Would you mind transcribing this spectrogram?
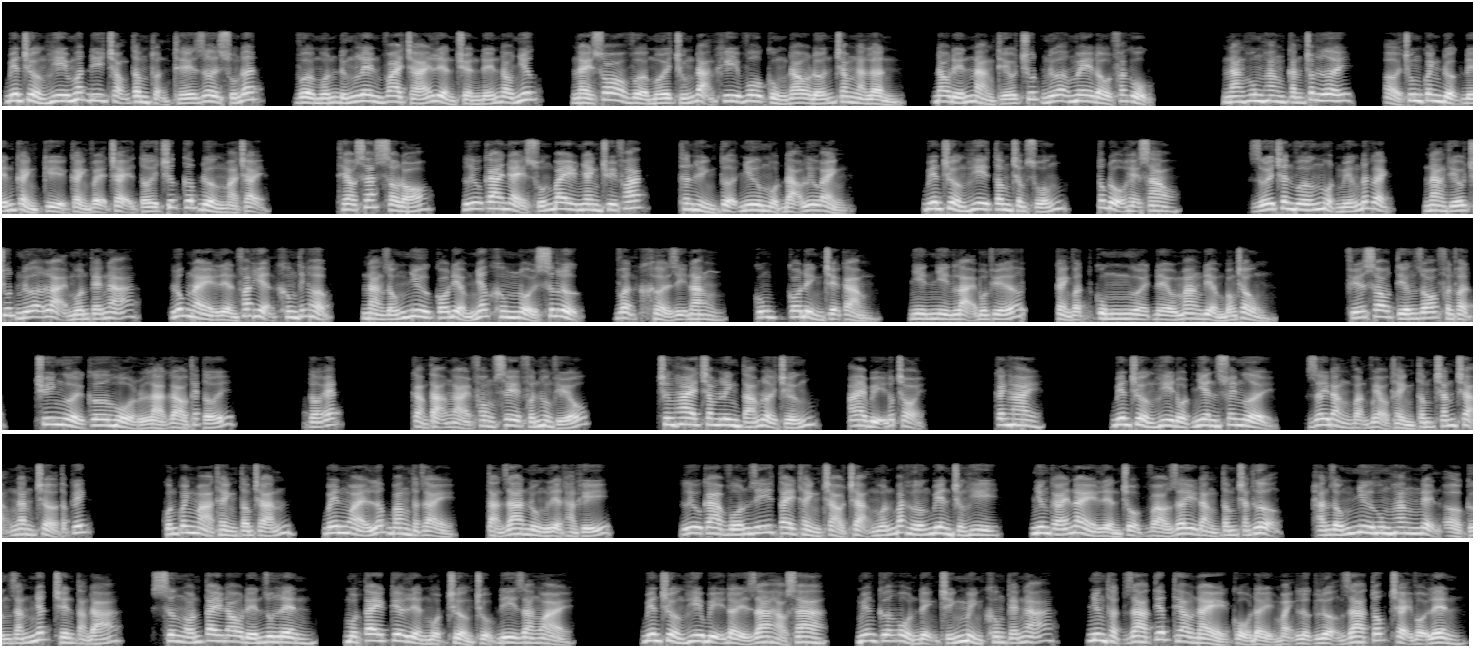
Biên trường Hy mất đi trọng tâm thuận thế rơi xuống đất, vừa muốn đứng lên vai trái liền truyền đến đau nhức, này so vừa mới trúng đạn khi vô cùng đau đớn trăm ngàn lần, đau đến nàng thiếu chút nữa mê đầu phát gục. Nàng hung hăng cắn chốt lưỡi, ở chung quanh được đến cảnh kỳ cảnh vệ chạy tới trước cướp đường mà chạy. Theo sát sau đó, Lưu ca nhảy xuống bay nhanh truy phát, thân hình tựa như một đạo lưu ảnh. Biên trường hy tâm trầm xuống, tốc độ hệ sao. Dưới chân vướng một miếng đất gạch, nàng thiếu chút nữa lại muốn té ngã, lúc này liền phát hiện không thích hợp, nàng giống như có điểm nhất không nổi sức lực, vận khởi dị năng, cũng có đỉnh trệ cảm, nhìn nhìn lại bốn phía, cảnh vật cùng người đều mang điểm bóng chồng. Phía sau tiếng gió phân phật, truy người cơ hồ là gào thét tới. Đợt. Cảm tạ ngài phong xê phấn hương phiếu. chương 208 lời chứng, ai bị đốt trọi. Canh 2. Biên trưởng Hy đột nhiên xoay người, dây đằng vặn vẹo thành tâm chắn trạng ngăn trở tập kích. Quấn quanh mà thành tâm chắn, bên ngoài lớp băng thật dày, tản ra nùng liệt hàn khí. Lưu ca vốn dĩ tay thành chảo trạng muốn bắt hướng biên trường hy, nhưng cái này liền trộn vào dây đằng tâm chắn thượng, hắn giống như hung hăng nện ở cứng rắn nhất trên tảng đá, xương ngón tay đau đến run lên, một tay kia liền một trưởng chụp đi ra ngoài. Biên trường hy bị đẩy ra hảo xa, miễn cưỡng ổn định chính mình không té ngã, nhưng thật ra tiếp theo này cổ đẩy mạnh lực lượng ra tốc chạy vội lên.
